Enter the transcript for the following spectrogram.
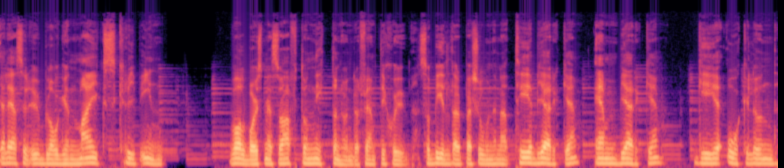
Jag läser ur bloggen Mikes Kryp in. Valborgsmässoafton 1957 så bildar personerna T. Bjerke, M. Bjerke, G. Åkerlund,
